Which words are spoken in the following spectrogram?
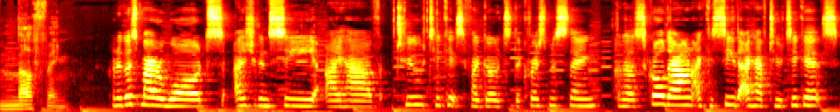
nothing. I'm gonna go to my rewards. As you can see, I have two tickets if I go to the Christmas thing. I'm gonna scroll down, I can see that I have two tickets.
